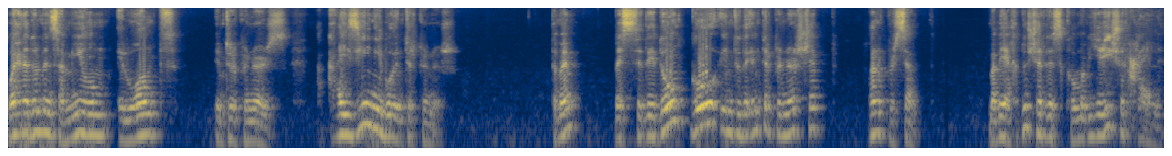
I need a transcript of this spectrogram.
وإحنا دول بنسميهم ال want entrepreneurs عايزين يبقوا entrepreneur تمام؟ بس they don't go into the entrepreneurship 100% ما بياخدوش ال risk هم بيعيشوا الحالة.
